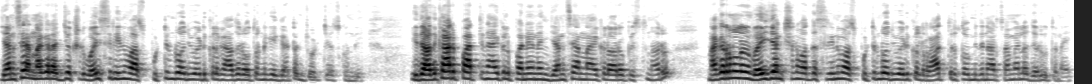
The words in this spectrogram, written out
జనసేన నగర అధ్యక్షుడు వై శ్రీనివాస్ పుట్టినరోజు వేడుకలకు హాజరవుతుండగా ఈ ఘటన చోటు చేసుకుంది. ఇది అధికార పార్టీ నాయకుల పనేనని జనసేన నాయకులు ఆరోపిస్తున్నారు. నగరంలోని వై జంక్షన్ వద్ద శ్రీనివాస్ పుట్టినరోజు వేడుకలు రాత్రి తొమ్మిదిన్నర సమయంలో జరుగుతున్నాయి.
